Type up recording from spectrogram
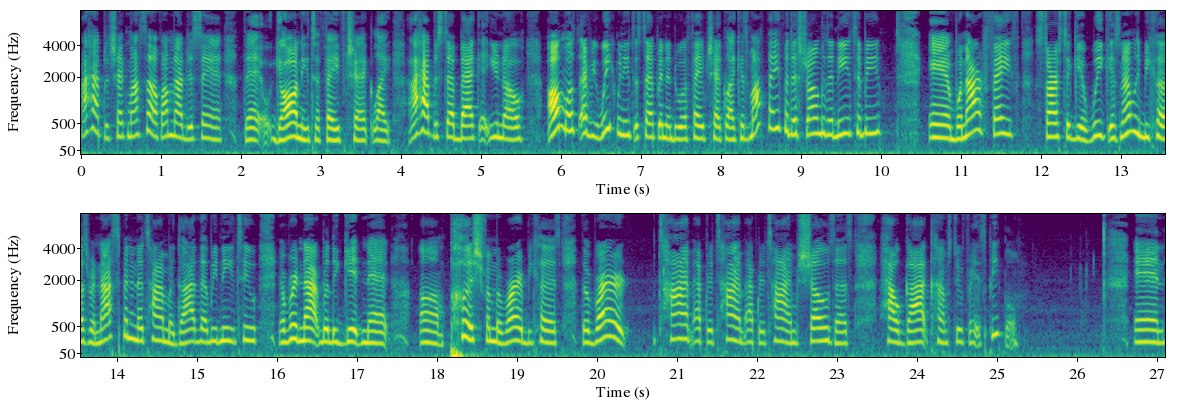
I have to check myself. I'm not just saying that y'all need to faith check. Like I have to step back at you know, almost every week we need to step in and do a faith check. Like is my faith as strong as it needs to be? And when our faith starts to get weak, it's normally because we're not spending the time with God that we need to, and we're not really getting that um push from the word because the word time after time after time shows us how God comes through for his people. And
